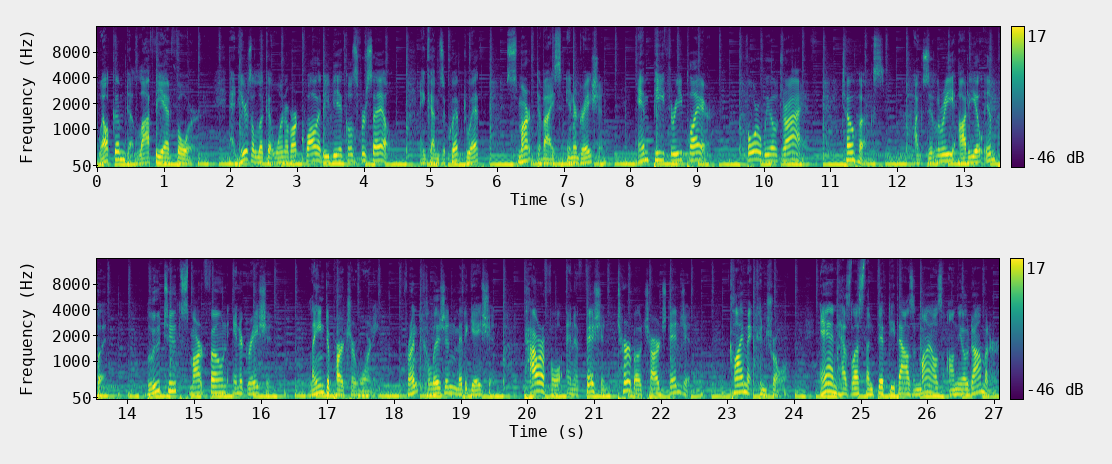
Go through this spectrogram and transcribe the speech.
Welcome to Lafayette Ford. And here's a look at one of our quality vehicles for sale. And comes equipped with smart device integration, MP3 player, four-wheel drive, tow hooks, auxiliary audio input, Bluetooth smartphone integration, lane departure warning, front collision mitigation, powerful and efficient turbocharged engine, climate control, and has less than 50,000 miles on the odometer.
